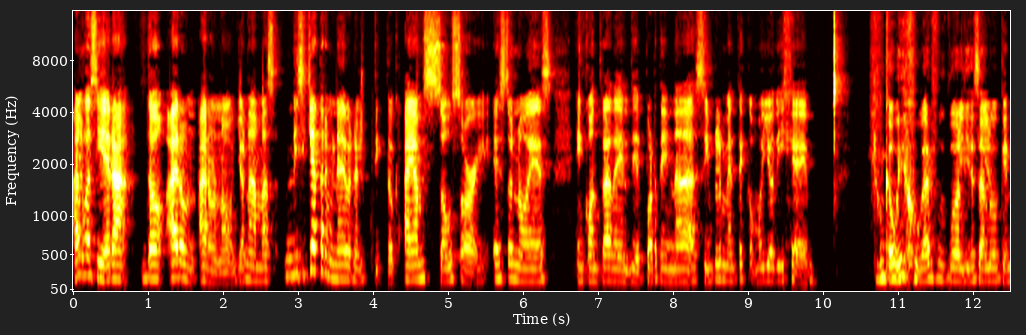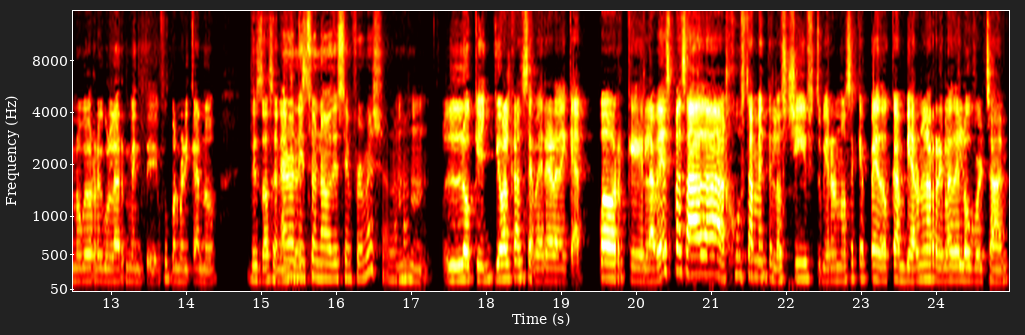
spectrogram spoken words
Algo así era, no, I don't, I don't know, yo nada más, ni siquiera terminé de ver el TikTok, I am so sorry, esto no es en contra del deporte ni nada, simplemente como yo dije, nunca voy a jugar fútbol y es algo que no veo regularmente, fútbol americano, this doesn't I don't need to know this information. Lo que yo alcancé a ver era de que porque la vez pasada justamente los Chiefs tuvieron no sé qué pedo, cambiaron la regla del overtime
